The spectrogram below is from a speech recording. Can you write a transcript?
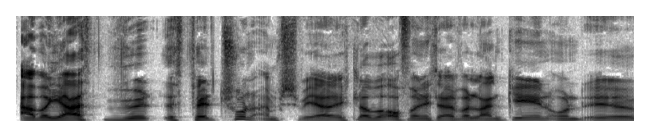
Aber ja, es, wird, es fällt schon einem schwer. Ich glaube auch, wenn ich da einfach lang gehe und, äh,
